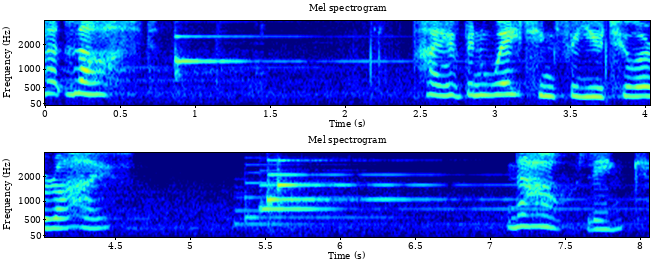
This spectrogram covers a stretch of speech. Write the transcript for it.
At last. I have been waiting for you to arrive. Now, Link,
